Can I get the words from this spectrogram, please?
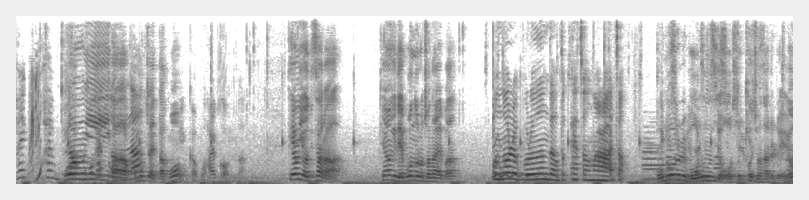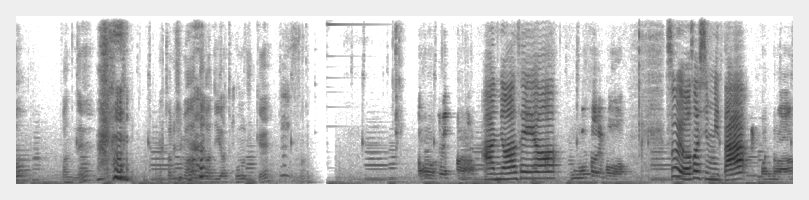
할할 태영이가 없나? 반복자 했다고? 그러니까 뭐 할 거 없나? 태영이 어디 살아? 태영이 내 번호로 전화해봐. 번호를 모르는데 어떻게 전화를 하죠? 번호를 모르는데 어떻게 전화를 해요? 맞네. 잠시만 내가 니한테 번호 줄게. 어, 그래. 아, 안녕하세요. 몇 살이고? 26입니다. 맞나?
